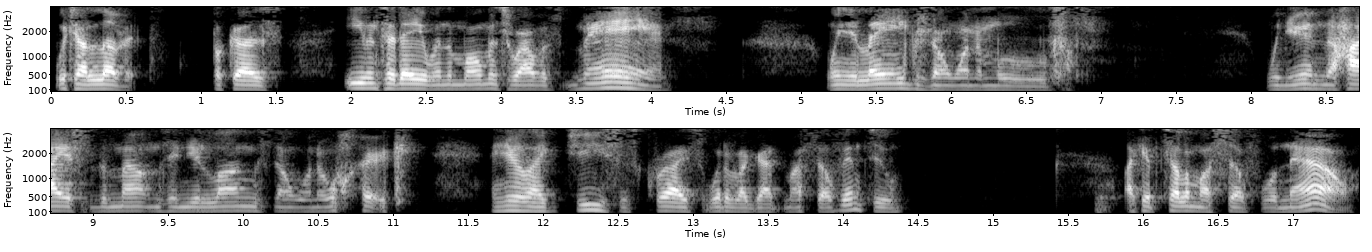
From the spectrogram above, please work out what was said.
which i love it. Because even today when the moments where i was man when your legs don't want to move when you're in the highest of the mountains and your lungs don't want to work and you're like jesus christ what have i got myself into? I kept telling myself well now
